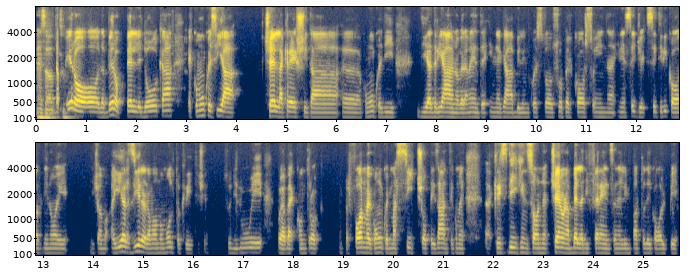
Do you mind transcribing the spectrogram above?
esatto. davvero, davvero pelle d'oca e comunque sia c'è la crescita uh, comunque di di Adriano veramente innegabile in questo suo percorso in, in SG. Se ti ricordi, noi diciamo a Year Zero eravamo molto critici su di lui, poi vabbè contro un performer comunque massiccio, pesante come uh, Chris Dickinson, c'era una bella differenza nell'impatto dei colpi.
